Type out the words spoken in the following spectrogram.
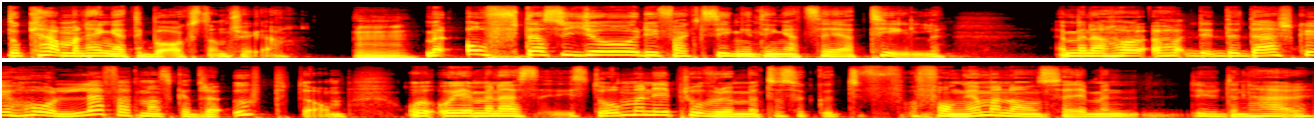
då kan man hänga tillbaka dem tror jag. Men ofta så gör det faktiskt ingenting att säga till. Jag menar, har- har- det, det där ska ju hålla för att man ska dra upp dem. Och, och jag menar, står man i provrummet och så fångar man någon och säger men du den här,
